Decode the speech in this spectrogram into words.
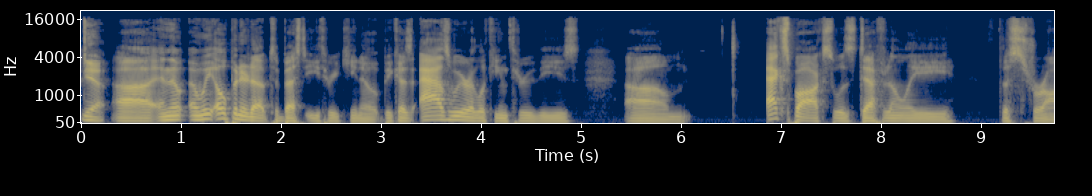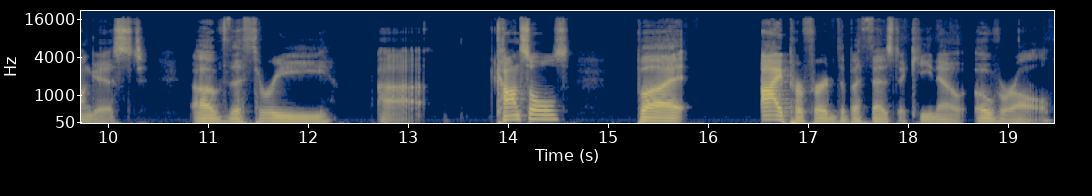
Yeah. Uh, and then and we opened it up to best E3 keynote because as we were looking through these, um, Xbox was definitely the strongest of the three uh, consoles, but I preferred the Bethesda keynote overall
